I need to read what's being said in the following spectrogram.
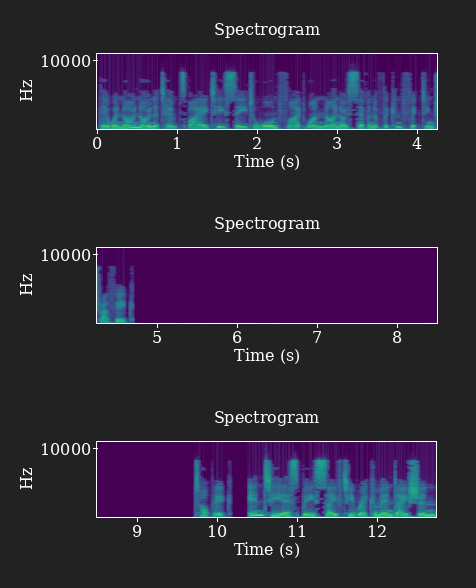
There were no known attempts by ATC to warn Flight 1907 of the conflicting traffic. Topic: NTSB safety recommendation.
